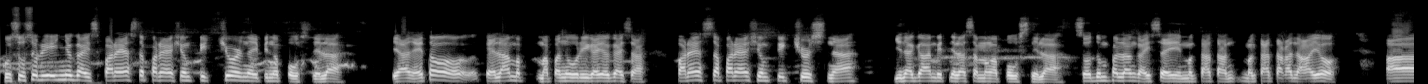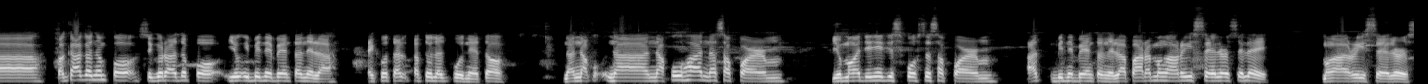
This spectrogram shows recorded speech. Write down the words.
Kung susuriin nyo guys, parehas na parehas yung picture na ipinopost nila. Yan, ito, kailangan map- mapanuri kayo guys ha. Parehas na parehas yung pictures na ginagamit nila sa mga post nila. So doon pa lang guys ay magtata magtataka na kayo. Ah, pagka ganun po, sigurado po yung ibinebenta nila ay katulad po nito. Na, naku- na nakuha na sa farm, yung mga dinidispose na sa farm at binebenta nila para mga resellers sila eh. Mga resellers.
